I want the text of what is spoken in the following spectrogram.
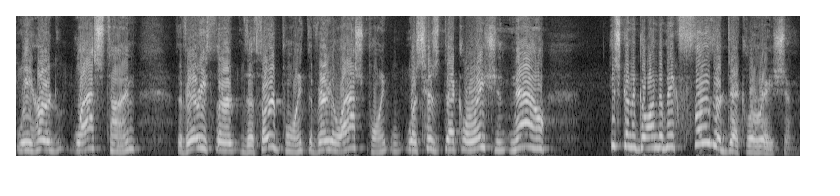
we heard last time. The very third, the third point, the very last point, was his declaration. Now, he's going to go on to make further declaration.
